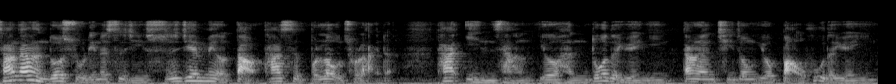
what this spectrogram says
常常很多属灵的事情，时间没有到，它是不露出来的，它隐藏有很多的原因。当然，其中有保护的原因，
